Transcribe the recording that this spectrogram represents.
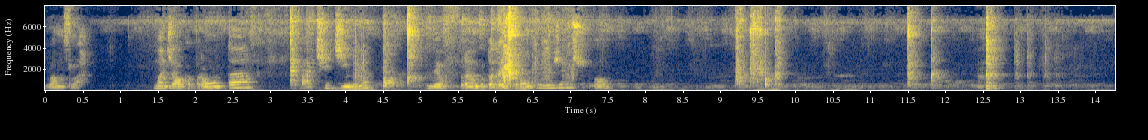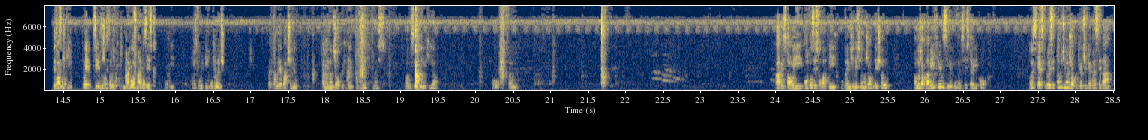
Vamos lá. Mandioca pronta, batidinha. Meu frango também tá pronto, viu, gente? Ó. Vai fazer abaixo, viu? A mandioca aqui dentro, mas vamos ver aqui, ó. Ah, pessoal, e quando vocês for bater o creme de leite na mandioca, deixa a mandioca bem friozinha, viu? Vocês aí coloca. Não esquece que esse tanto de mandioca que eu tive que acrescentar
